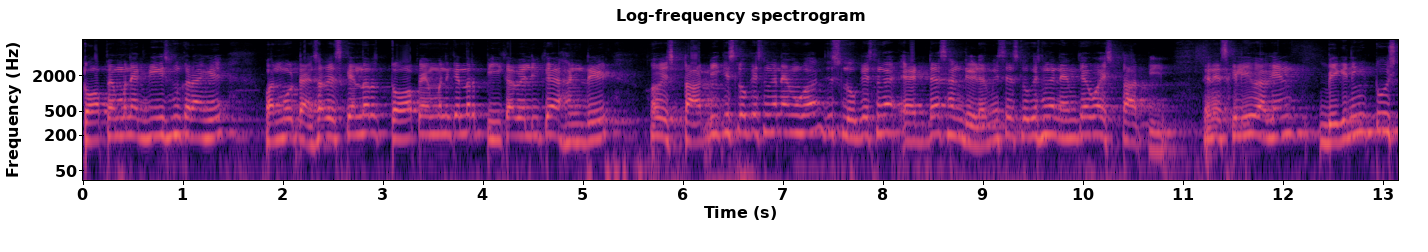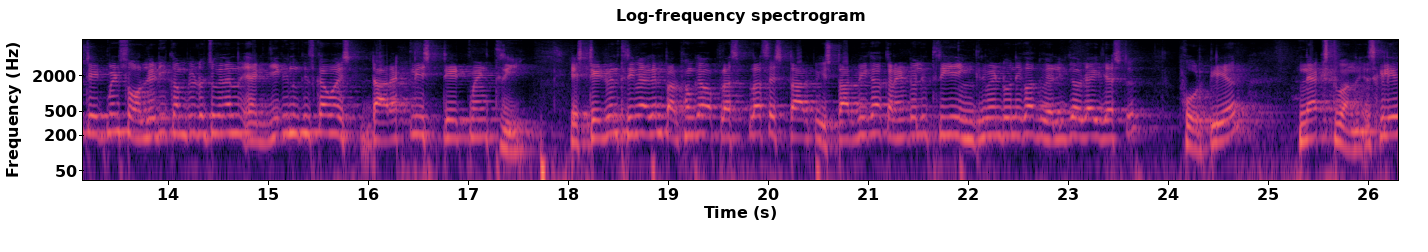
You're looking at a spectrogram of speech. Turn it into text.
टॉप एम वन एग्जीक्यूशन कराएँगे। वन मोर टाइम अब इसके अंदर टॉप एम वन के अंदर पी का वैल्यू क्या है? हंड्रेड और स्टार पी किस लोकेशन का नेम होगा? जिस लोकेशन का एड्रेस हंड्रेड है। मीन इस लोकेशन का नेम क्या होगा? स्टार पी देन इसके लिए again beginning two statements already complete हो चुके हैं। एग्जीक्यूशन किसका हुआ directly statement three statement three में अगेन परफॉर्म क्या plus plus star P star P का करंट वैल्यू थ्री इंक्रीमेंट होने के बाद वैल्यू क्या हो जाएगी? Just four clear next one इसके लिए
